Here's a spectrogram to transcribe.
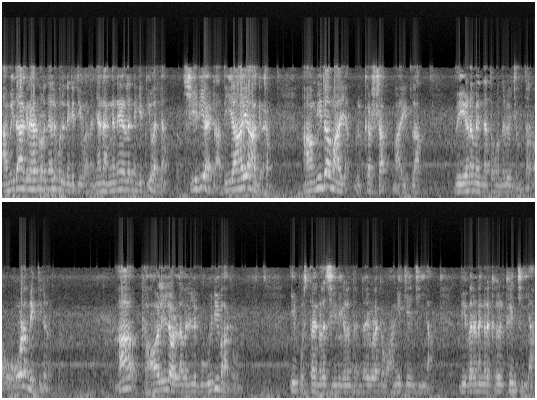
അമിതാഗ്രഹം എന്ന് പറഞ്ഞാലും ഒരു നെഗറ്റീവാണ്. ഞാൻ അങ്ങനെയുള്ള നെഗറ്റീവ് അല്ല ശരിയായിട്ടുള്ള അതിയായ ആഗ്രഹം അമിതമായ ഉത്കർഷമായിട്ടുള്ള വേണമെന്ന തോന്നൽ വെച്ചുകൊണ്ട് ധാരാളം വ്യക്തികൾ ആ ഹാളിലുള്ളവരിൽ ഭൂരിഭാഗവും ഈ പുസ്തകങ്ങളും സീനികളും ഡികളും പെൻഡ്രൈവുകളൊക്കെ വാങ്ങിക്കുകയും ചെയ്യാം. വിവരണങ്ങൾ കേൾക്കുകയും ചെയ്യാം.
